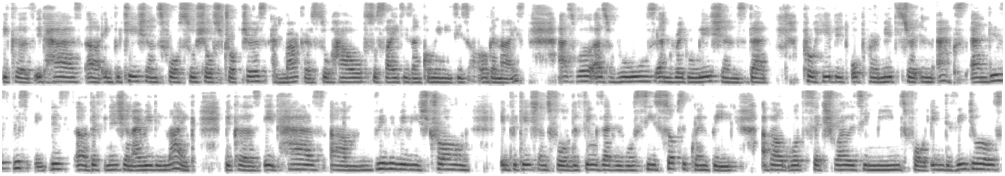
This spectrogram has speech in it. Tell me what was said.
because it has uh, implications for social structures and markers, to how societies and communities are organized, as well as rules and regulations that prohibit or permit certain acts. And this this this uh, definition I really like because it has um, really really strong implications for the things that we will see subsequently about what sexuality means for individuals,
